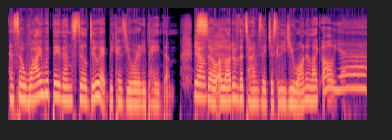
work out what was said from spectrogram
and so why would they then still do it because you already paid them Yeah. so a lot of the times they just lead you on and like, oh yeah,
